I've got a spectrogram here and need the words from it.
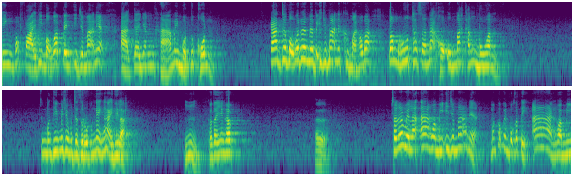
ริง ๆ เพราะฝ่ายที่บอกว่าเป็นอิจมะเนี่ยอาจจะยังหาไม่หมดทุกคน การจะบอกว่าเรื่องนั้นเป็นอิจมะนี่ยคือหมายความว่า ต้องรู้ทัศนะของอุมมะทั้งมวล ซึ่งบางทีไม่ใช่มันจะสรุปง่ายๆทีละอืมเข้าใจยังครับ เออฉะนั้นเวลาอ้างว่ามีอิจมะเนี่ย มันก็เป็นปกติอ้างว่ามี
